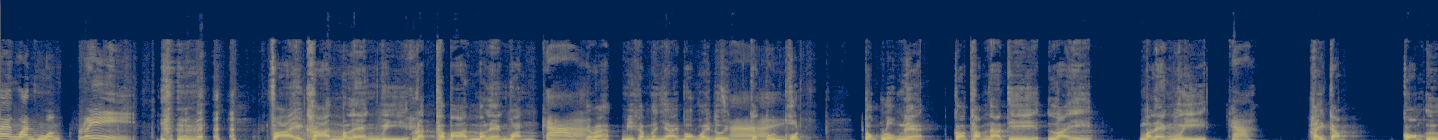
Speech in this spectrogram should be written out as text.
ลงวันหวงฟรีฝ่ายค้านแมลงหวี รัฐบาลแมลงวันค่ะใช่ไหมมีคำบรรยายบอกไว้โดยใช่การ์ตูนพจน์ตกลงเนี่ยก็ทำหน้าที่ไล่แมลงหวีค่ะให้กับกองอึ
